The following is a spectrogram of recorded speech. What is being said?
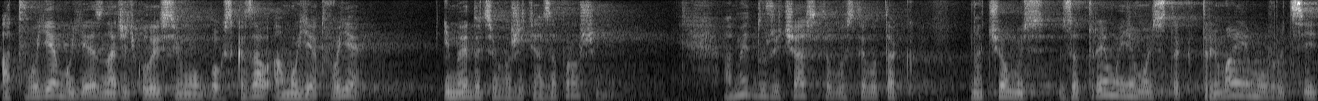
а Твоє моє, значить, колись йому Бог сказав, а моє Твоє. І ми до цього життя запрошені. А ми дуже часто властиво так на чомусь затримуємось, так тримаємо в руці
